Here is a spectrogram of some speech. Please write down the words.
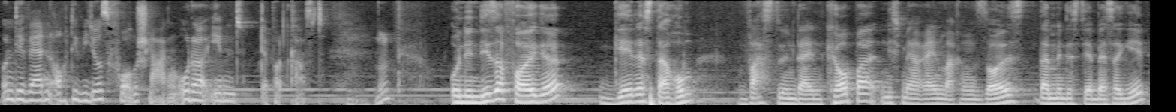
Und dir werden auch die Videos vorgeschlagen oder eben der Podcast. Mhm. Und in dieser Folge geht es darum, was du in deinen Körper nicht mehr reinmachen sollst, damit es dir besser geht.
